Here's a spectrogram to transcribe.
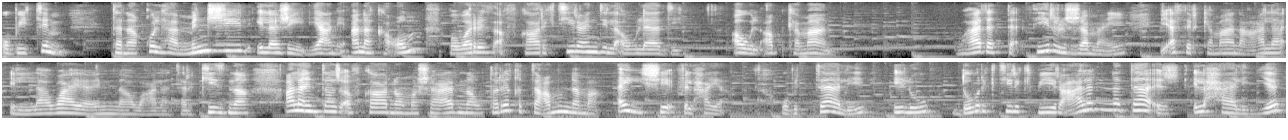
وبيتم تناقلها من جيل إلى جيل. يعني أنا كأم بورث أفكار كتير عندي لأولادي أو الأب كمان. وهذا التأثير الجمعي بيأثر كمان على اللاوعي عنا وعلى تركيزنا على إنتاج أفكارنا ومشاعرنا وطريقة تعاملنا مع أي شيء في الحياة. وبالتالي له دور كتير كبير على النتائج الحالية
